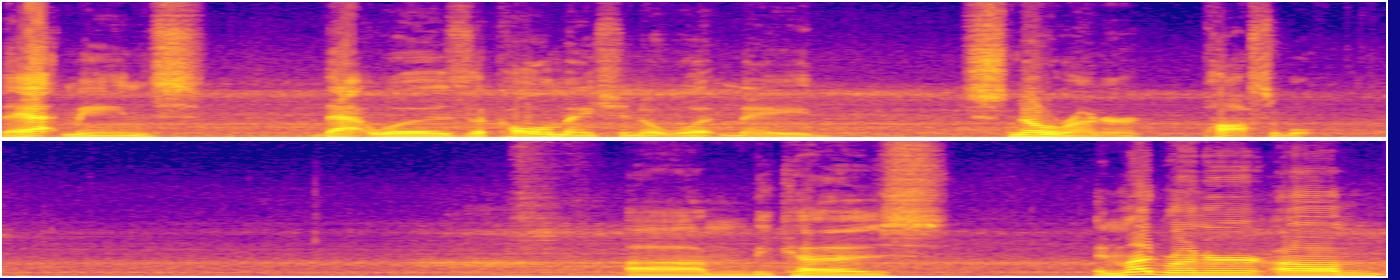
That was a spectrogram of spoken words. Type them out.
that means that was the culmination of what made SnowRunner possible. Um, because in Mud Runner, um,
